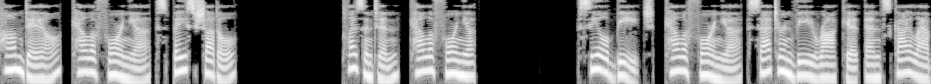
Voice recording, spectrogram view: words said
Palmdale, California Space Shuttle Pleasanton, California Seal Beach, California Saturn V rocket and Skylab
